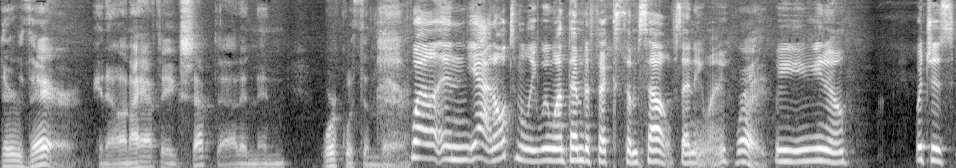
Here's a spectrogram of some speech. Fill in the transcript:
they're there, you know, and I have to accept that and, and work with them there. Well, and yeah, and ultimately we want them to fix themselves anyway. Right. We, you know, which is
